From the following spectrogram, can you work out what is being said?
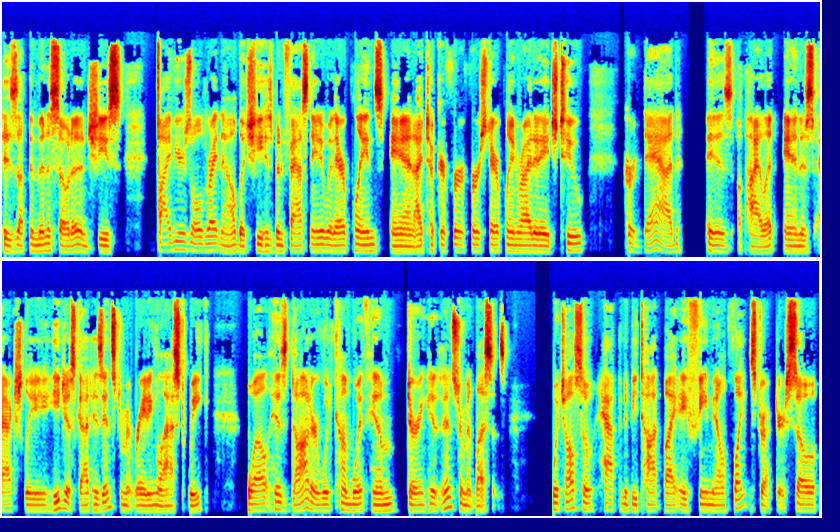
is up in Minnesota, and she's five years old right now, but she has been fascinated with airplanes. And I took her for her first airplane ride at age two. Her dad is a pilot and is actually he just got his instrument rating last week. Well, his daughter would come with him during his instrument lessons, which also happened to be taught by a female flight instructor. So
